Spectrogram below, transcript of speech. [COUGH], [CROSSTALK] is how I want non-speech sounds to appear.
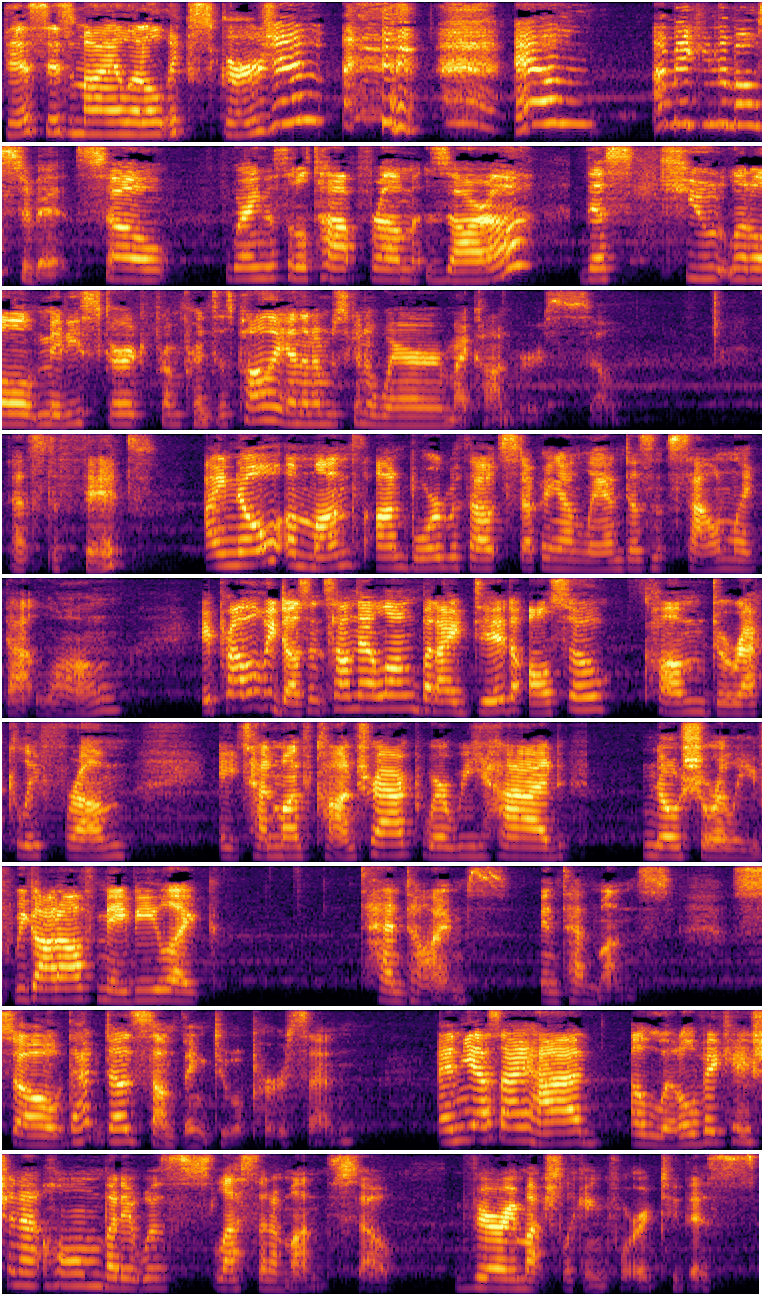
this is my little excursion [LAUGHS] and I'm making the most of it. So wearing this little top from Zara, this cute little midi skirt from Princess Polly, and then I'm just gonna wear my Converse, so that's the fit. I know a month on board without stepping on land doesn't sound like that long. It probably doesn't sound that long, but I did also come directly from a 10 month contract where we had no shore leave. We got off maybe like 10 times in 10 months. So that does something to a person. And yes, I had a little vacation at home, but it was less than a month, so very much looking forward to this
